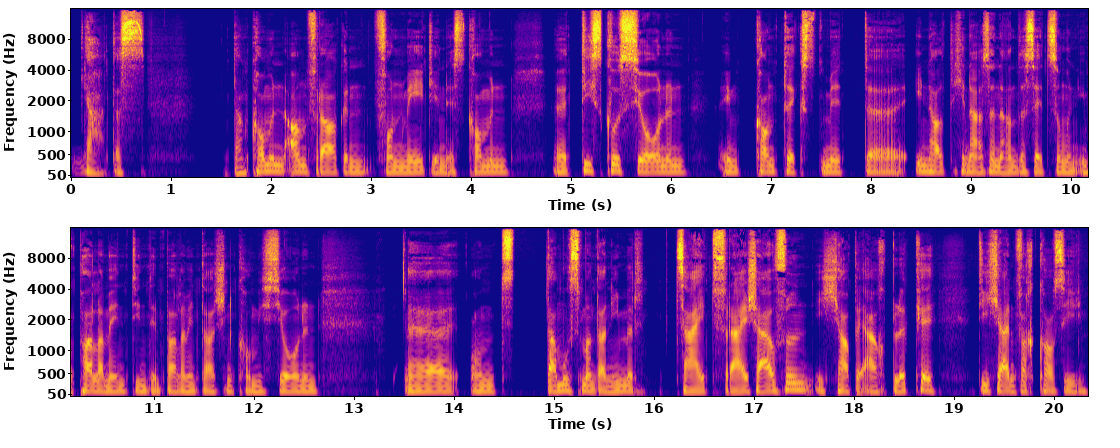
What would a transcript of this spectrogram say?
ja das dann kommen Anfragen von Medien, es kommen äh, Diskussionen im Kontext mit äh, inhaltlichen Auseinandersetzungen im Parlament, in den parlamentarischen Kommissionen. Äh, und da muss man dann immer Zeit freischaufeln. Ich habe auch Blöcke, die ich einfach quasi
